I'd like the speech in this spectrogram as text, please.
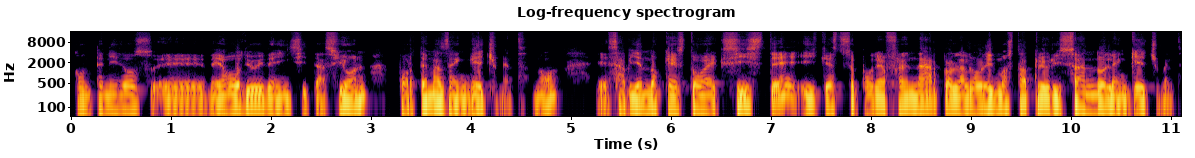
contenidos eh, de odio y de incitación por temas de engagement, ¿no? Eh, sabiendo que esto existe y que esto se podría frenar, pero el algoritmo está priorizando el engagement.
